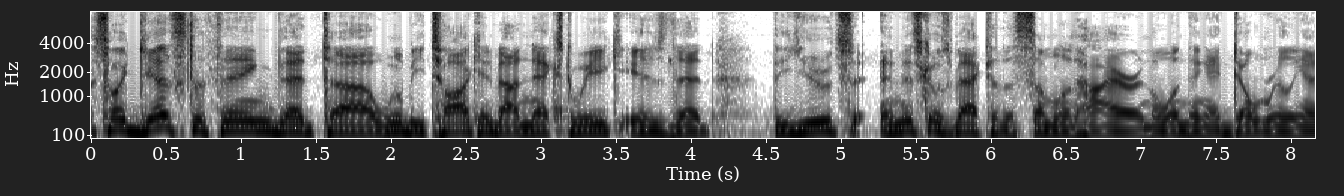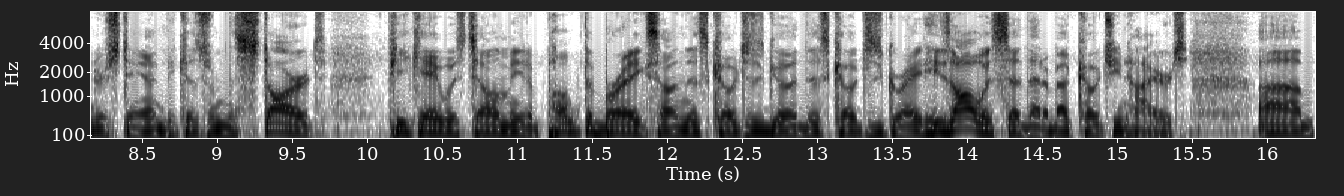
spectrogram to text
So I guess the thing that uh, we'll be talking about next week is that the Utes, and this goes back to the Sumlin hire, and the one thing I don't really understand because from the start, PK was telling me to pump the brakes on this coach is good, this coach is great. He's always said that about coaching hires. Um,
